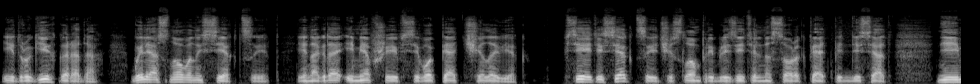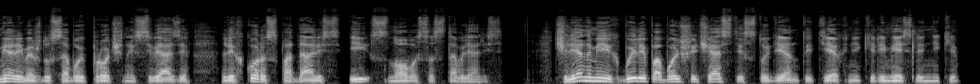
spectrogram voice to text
и других городах были основаны секции, иногда имевшие всего пять человек. Все эти секции, числом приблизительно 45-50, не имели между собой прочной связи, легко распадались и снова составлялись. Членами их были по большей части студенты, техники, ремесленники.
